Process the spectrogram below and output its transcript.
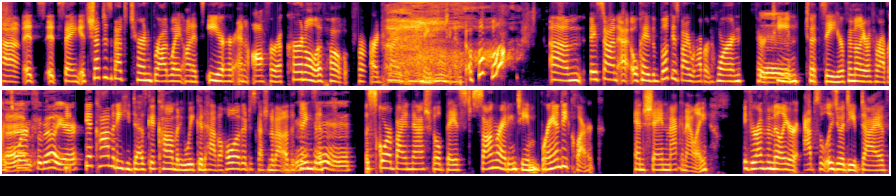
uh, it's it's saying it's Shucked is about to turn Broadway on its ear and offer a kernel of hope for our nation. um, based on uh, okay, the book is by Robert Horn, thirteen Tootsie. You're familiar with Robert's I'm work familiar. get comedy. He does get comedy. We could have a whole other discussion about other things. And Mhm. a score by Nashville based songwriting team, Brandy Clark and Shane McAnally. If you're unfamiliar, absolutely do a deep dive.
